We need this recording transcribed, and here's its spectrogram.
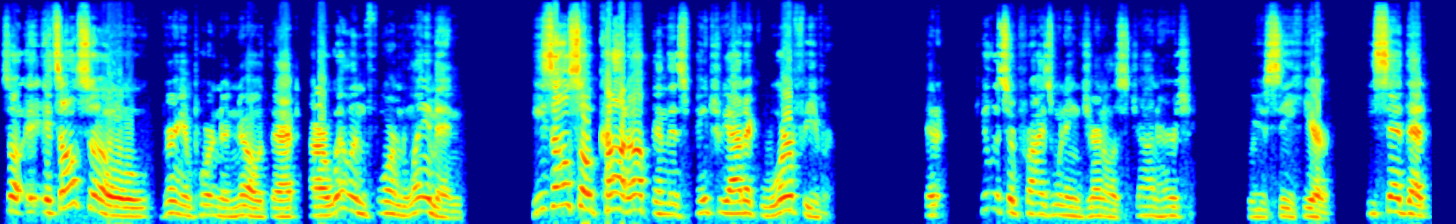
So it's also very important to note that our well-informed layman He's also caught up in this patriotic war fever. Pulitzer Prize winning journalist John Hersey, who you see here, he said that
